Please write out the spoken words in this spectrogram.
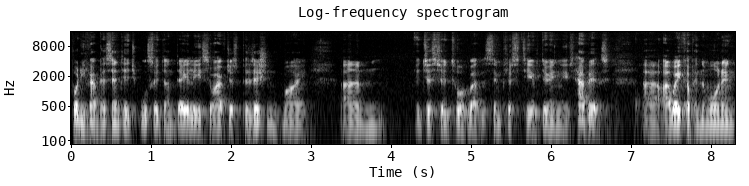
Body fat percentage also done daily, so I've just positioned my, um, just to talk about the simplicity of doing these habits. Uh, I wake up in the morning,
